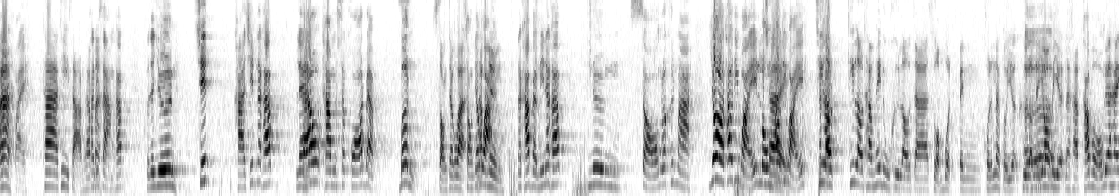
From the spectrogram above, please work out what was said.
มา ต่อไปท่าที่สามครับท่าที่มาสามครับ เราจะยืนชิดขาชิดนะครับ แล้วทำสควอตแบบเบิ้ลสองจังหวะสองจังหวะนับหนึ่งนะครับ แบบนี้นะครับหนึ่งสองแล้วขึ้นมา ย่อเท่าที่ไหวลงใช่ เท่าที่ไหวที่นะคเราบที่เราทำให้ดูคือเราจะสวมบทเป็นคนน้ำหนักตัวเยอะ คือเออ เราจะย่อไม่เยอะนะครับ ครับผมเพื่อให้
